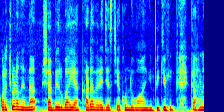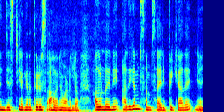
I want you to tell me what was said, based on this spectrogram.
കുറച്ചുകൂടെ നിന്നാൽ ഷബീർ ബായി ആ കട വരെ ജസ്റ്റിയെ കൊണ്ട് വാങ്ങിപ്പിക്കും. കാരണം ജസ്റ്റി അങ്ങനത്തെ ഒരു സാധനമാണല്ലോ. അതുകൊണ്ട് തന്നെ അധികം സംസാരിപ്പിക്കാതെ ഞാൻ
